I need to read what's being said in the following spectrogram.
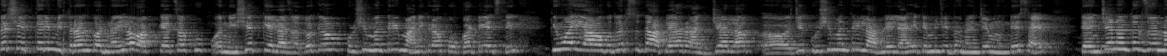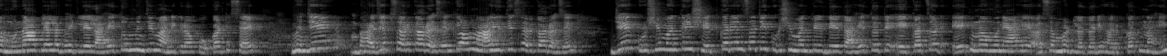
तर शेतकरी मित्रांकडनं या वाक्याचा खूप निषेध केला जातो किंवा कृषी मंत्री माणिकराव कोकाटे असतील किंवा या अगोदर सुद्धा आपल्या राज्याला जे कृषी मंत्री लाभलेले आहे ते म्हणजे धनंजय मुंडे साहेब त्यांच्यानंतर जो नमुना आपल्याला भेटलेला आहे तो म्हणजे माणिकराव कोकाटे साहेब. म्हणजे भाजप सरकार असेल किंवा महायुती सरकार असेल जे कृषी मंत्री शेतकऱ्यांसाठी कृषी मंत्री देत आहे तर ते एकाचड एक नमुने आहे असं म्हटलं तरी हरकत नाही.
